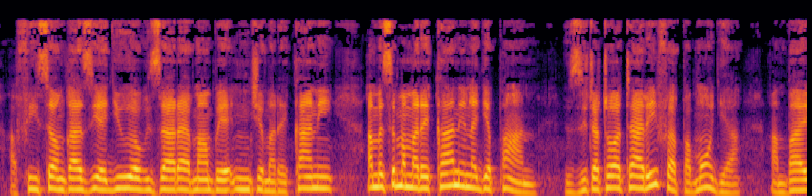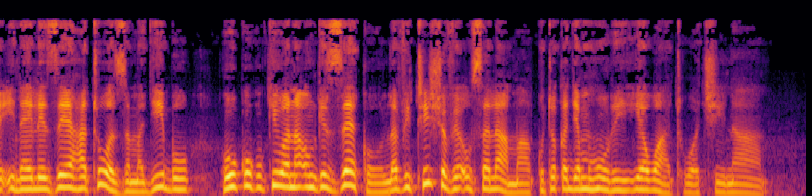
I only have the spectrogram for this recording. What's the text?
Afisa wa ngazi ya juu ya wizara ya mambo ya nje Marekani amesema Marekani na Japan zitatoa taarifa ya pamoja ambayo inaelezea hatua za majibu huku kukiwa na ongezeko la vitisho vya usalama kutoka Jamhuri ya Watu wa China.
